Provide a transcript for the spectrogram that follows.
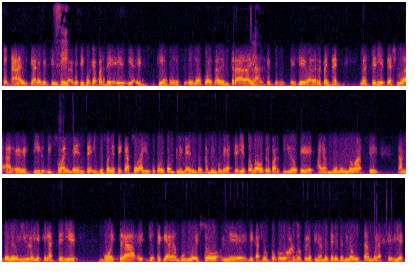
Total, claro que sí. Sí, claro que sí porque aparte es, es, siempre es, es, la puerta de entrada claro. y lo que te, te, lleva. De repente la serie te ayuda a revestir visualmente, incluso en este caso hay un poco de complemento también, porque la serie toma otro partido que Aramburu no hace tanto en el libro, y es que la serie muestra, eh, yo sé que a Aramburu eso le, cayó un poco gordo, pero finalmente le terminó gustando la serie,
